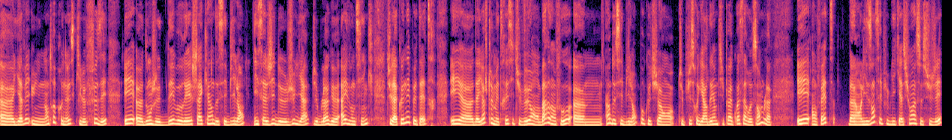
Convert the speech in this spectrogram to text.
euh, il y avait une entrepreneuse qui le faisait et euh, dont je dévorais chacun de ses bilans. Il s'agit de Julia du blog I Don't Think. Tu la connais peut-être. Et d'ailleurs, je te mettrai, si tu veux, en barre d'infos, un de ses bilans pour que tu, puisses regarder un petit peu à quoi ça ressemble. Et en fait, bah, en lisant ces publications à ce sujet,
